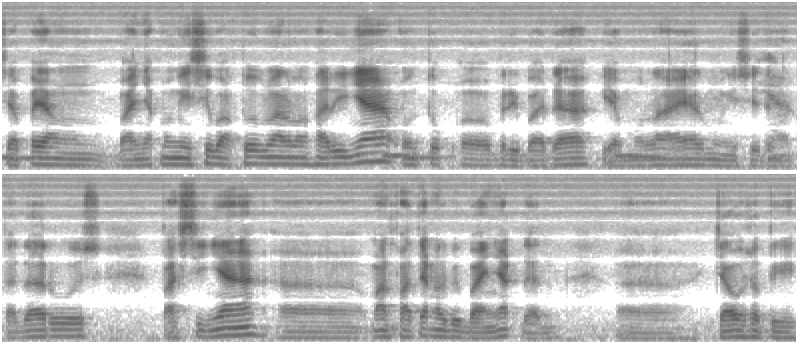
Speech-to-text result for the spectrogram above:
Siapa yang banyak mengisi waktu malam harinya untuk eh, beribadah, qiyamul lail, mengisi dengan tadarus, pastinya eh, manfaatnya akan lebih banyak dan eh, jauh lebih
